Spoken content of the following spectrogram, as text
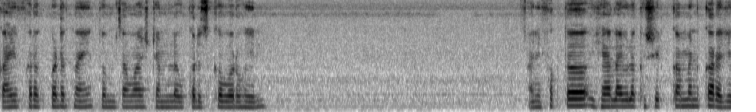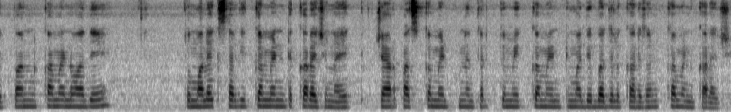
काही फरक पडत नाही. तुमचा वॉच टाईम लवकरच कवर होईल. आणि फक्त ह्या लाईव्हला कशी कमेंट करायची? पण कमेंटमध्ये तुम्हाला एकसारखी कमेंट करायची नाही. एक चार पाच कमेंट नंतर तुम्ही कमेंटमध्ये बदल करायचा आणि कमेंट करायची.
